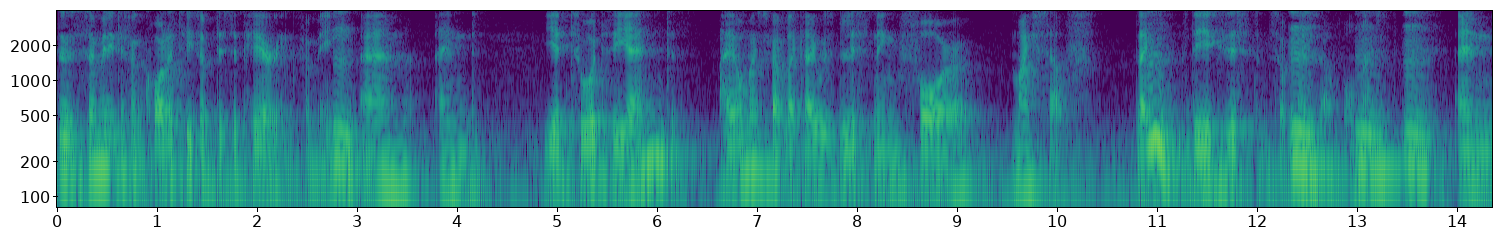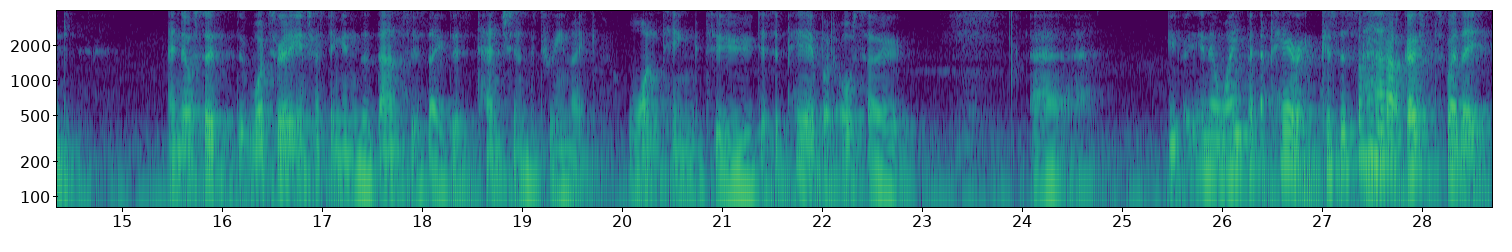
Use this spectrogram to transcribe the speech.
there was so many different qualities of disappearing for me, Mm. um, and yeah, towards the end, I almost felt like I was listening for myself, like Mm. the existence of Mm, myself almost, Mm, mm. and and also th- what's really interesting in the dance is like this tension between like wanting to disappear, but also. Uh, in a way appearing because there's something Uh-huh. about ghosts where they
